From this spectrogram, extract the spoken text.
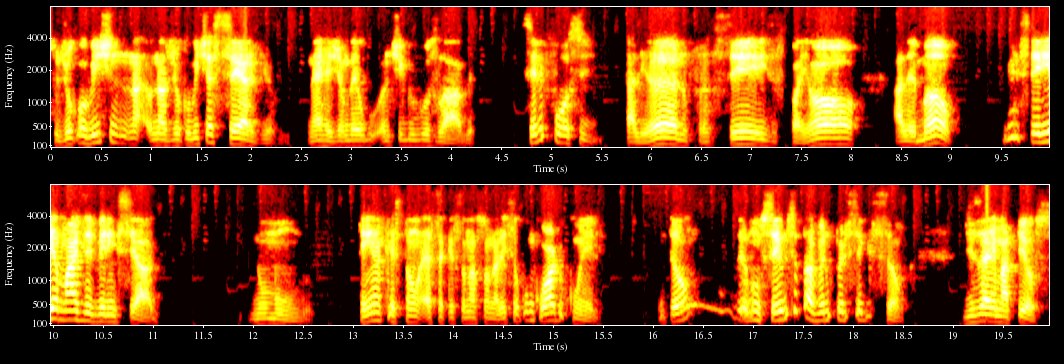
Se o Djokovic, na, na Djokovic é sérvio, né, região da antiga Yugoslávia. Se ele fosse italiano, francês, espanhol, alemão, ele seria mais reverenciado no mundo. Tem a questão, essa questão nacionalista, eu concordo com ele. Então, eu não sei onde você está vendo perseguição. Diz aí, Matheus.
